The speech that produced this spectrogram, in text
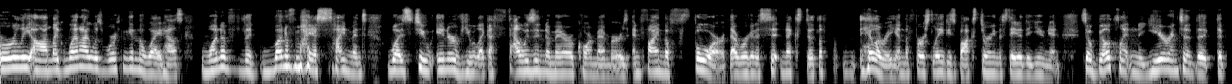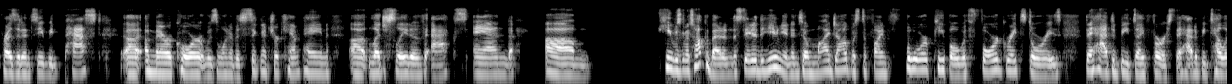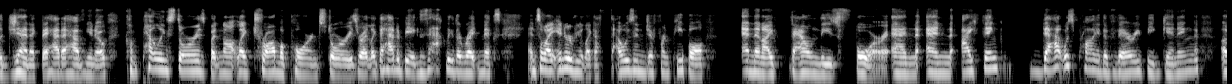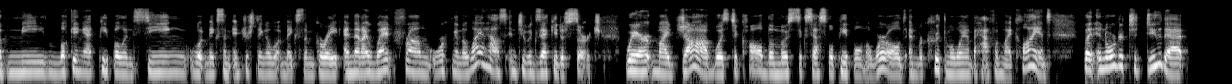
early on like when i was working in the white house one of the one of my assignments was to interview like a thousand americorps members and find the four that were going to sit next to the hillary in the first ladies box during the state of the union. So bill clinton a year into the, the presidency we'd passed uh, americorps. It was one of his signature campaign uh, legislative acts. And um, he was going to talk about it in the State of the Union. And so my job was to find four people with four great stories. They had to be diverse. They had to be telegenic. They had to have, you know, compelling stories, but not like trauma porn stories, right? Like they had to be exactly the right mix. And so I interviewed like a thousand different people. And then I found these four. And and I think that was probably the very beginning of me looking at people and seeing what makes them interesting and what makes them great. And then I went from working in the White House into executive search, where my job was to call the most successful people in the world and recruit them away on behalf of my clients. But in order to do that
